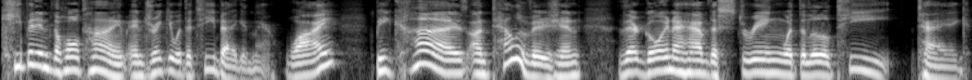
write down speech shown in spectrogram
keep it in the whole time, and drink it with the tea bag in there. Why? Because on television, they're going to have the string with the little tea tag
